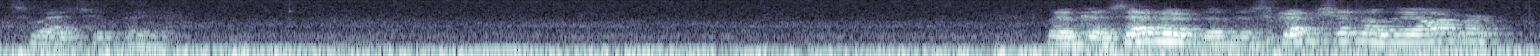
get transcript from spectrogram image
That's where it should be. We've considered the description of the armour,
